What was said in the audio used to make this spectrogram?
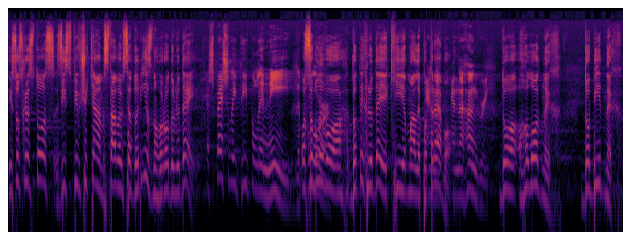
Ісус Христос зі співчуттям ставився до різного роду людей, особливо до тих людей, які мали потребу, до голодних, до бідних.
